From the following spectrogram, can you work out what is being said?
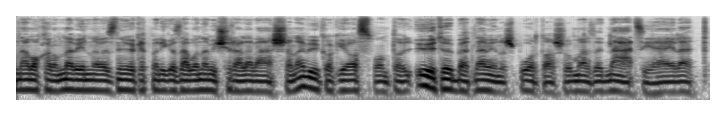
nem akarom nevén nevezni őket, mert igazából nem is releváns a nevük, aki azt mondta, hogy ő többet nem jön a sportalsó, mert ez egy náci hely lett.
